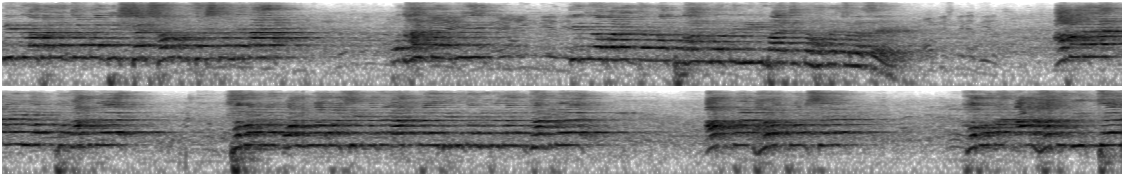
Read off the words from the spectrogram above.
তৃতীয়বারের জন্য বিশ্বের সর্বশ্রেষ্ঠ নেতা, প্রধানমন্ত্রী, তৃতীয়বারের জন্য প্রধানমন্ত্রী নির্বাচিত হতে চলেছে। আমাদের একটাই লক্ষ্য থাকবে, সমগ্র বাংলাবাসীর কাছে একটাই বিনীত নিবেদন থাকবে, আপনার ভারতবর্ষে ক্ষমতা কার হাতে দিচ্ছেন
